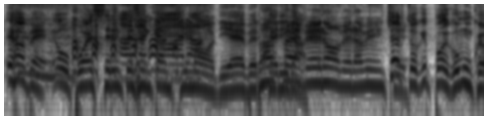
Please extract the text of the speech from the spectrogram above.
e vabbè, oh, può essere inteso in tanti modi, eh, per Vabbè, carità. però, veramente. Certo che poi comunque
